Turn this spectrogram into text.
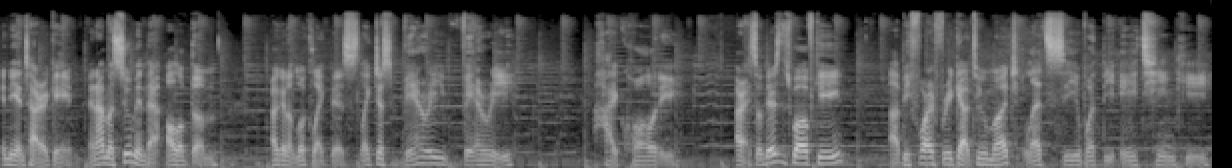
in the entire game. And I'm assuming that all of them are gonna look like this. Like just very, very high quality. All right, so there's the 12 ki. Uh, before I freak out too much, let's see what the 18 ki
